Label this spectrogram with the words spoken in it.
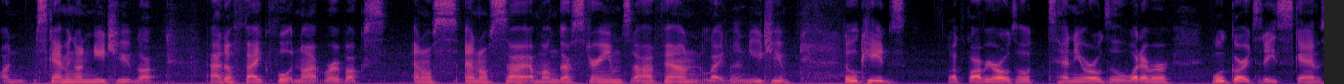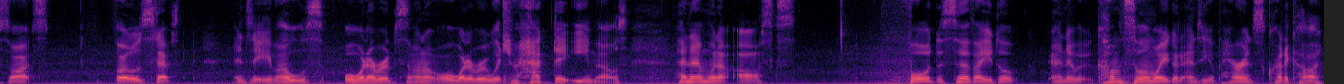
on scamming on YouTube like out of fake Fortnite Robux and also and also Among Us streams that I've found lately on YouTube. Little kids like five year olds or ten year olds or whatever will go to these scam sites, follow the steps into emails or whatever to sign up or whatever which will hack their emails. And then when it asks for the survey and it comes to one where you got to enter your parents' credit card.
